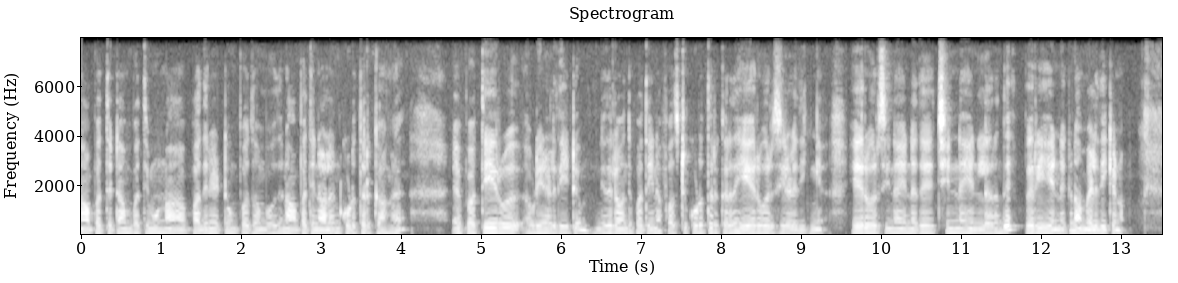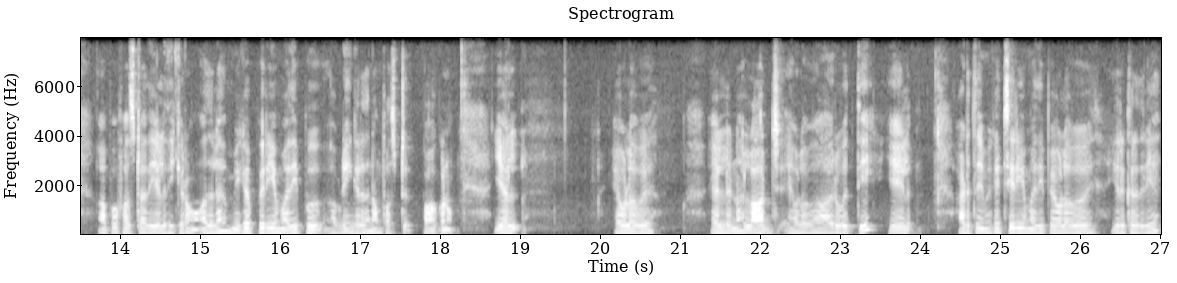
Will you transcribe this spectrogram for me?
நாற்பத்தெட்டு ஐம்பத்தி மூணு நான் பதினெட்டு முப்பத்தொம்போது நாற்பத்தி நாலுன்னு கொடுத்துருக்காங்க. இப்போ தீர்வு அப்படின்னு எழுதிட்டு இதில் வந்து பார்த்திங்கன்னா ஃபஸ்ட்டு கொடுத்துருக்கிறது ஏறு வரிசையில் எழுதிக்கிங்க. ஏறு வரிசைனா என்னது? சின்ன எண்ணிலேருந்து பெரிய எண்ணுக்கு நம்ம எழுதிக்கணும். அப்போ ஃபஸ்ட்டு அதை எழுதிக்கிறோம். அதில் மிகப்பெரிய மதிப்பு அப்படிங்கிறத நம்ம ஃபஸ்ட்டு பார்க்கணும். எல் எவ்வளவு? எல்லுன்னா லார்ஜ் எவ்வளவு? அறுபத்தி ஏழு. அடுத்து மிகச்சிறிய மதிப்பு எவ்வளவு? இருக்கிறதுலையே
